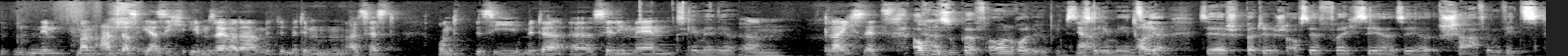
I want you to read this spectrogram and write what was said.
nimmt man an, dass er sich eben selber da mit, mit dem Alcest und sie mit der äh, Selimane ja. ähm, gleichsetzt. Auch eine super Frauenrolle übrigens, die ja, Selimane. Sehr, sehr spöttisch, auch sehr frech, sehr, sehr scharf im Witz.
